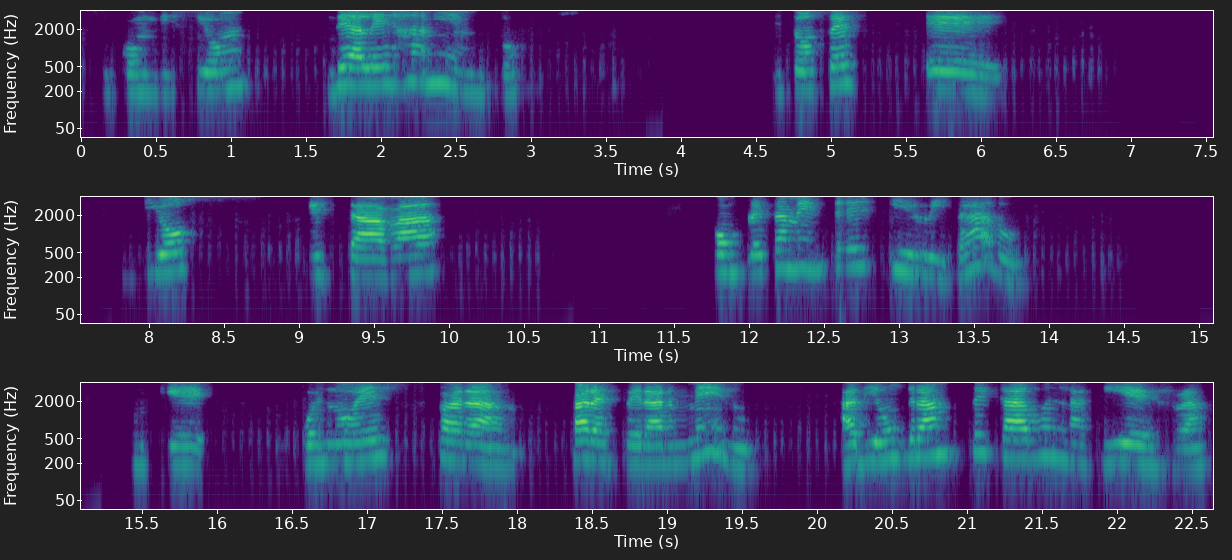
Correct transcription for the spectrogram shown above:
su condición de alejamiento. Entonces, eh, Dios estaba completamente irritado, porque pues no es para, para esperar menos. Había un gran pecado en la tierra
